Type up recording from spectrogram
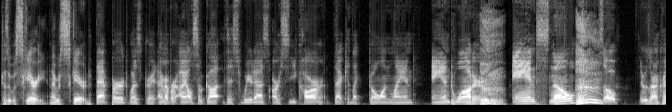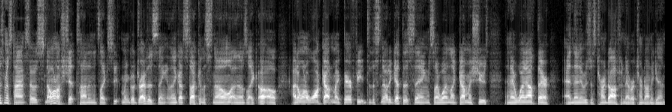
Because it was scary. And I was scared. That bird was great. I remember I also got this weird ass RC car that could like go on land and water and snow. so it was around Christmas time, so it was snowing a shit ton, and it's like, "See, I'm gonna go drive this thing, and then I got stuck in the snow, and I was like, uh oh, I don't want to walk out in my bare feet into the snow to get this thing, so I went and like got my shoes, and I went out there, and then it was just turned off and never turned on again,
